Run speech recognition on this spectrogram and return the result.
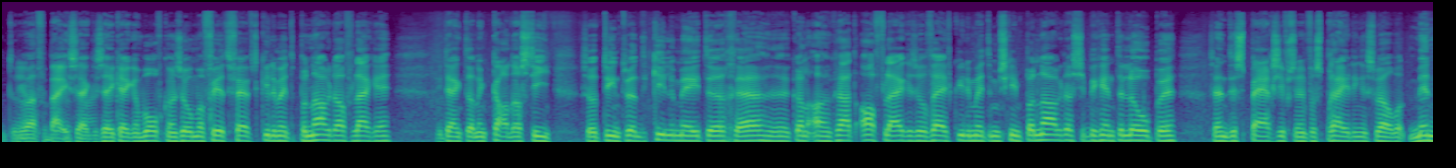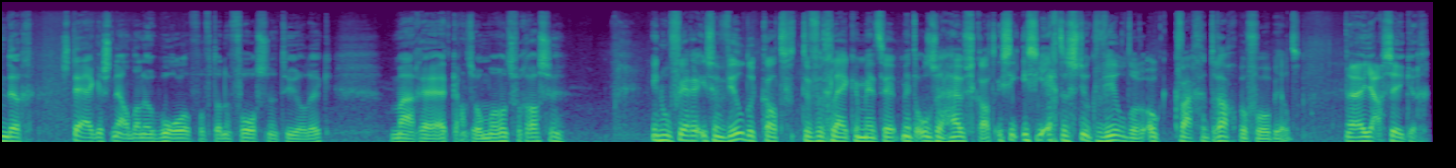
Moeten we ja, even bij zeggen. Zeker, een wolf kan zomaar 40, 50 kilometer per nacht afleggen. Ik denk dat een kat als die zo 10, 20 kilometer hè, kan, gaat afleggen, zo 5 kilometer misschien per nacht als je begint te lopen. Zijn dispersie of zijn verspreiding is wel wat minder sterk en snel dan een wolf of dan een vos natuurlijk. Maar uh, het kan zomaar ons verrassen. In hoeverre is een wilde kat te vergelijken met, uh, met onze huiskat? Is die, is die echt een stuk wilder, ook qua gedrag bijvoorbeeld? Uh, ja, zeker.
